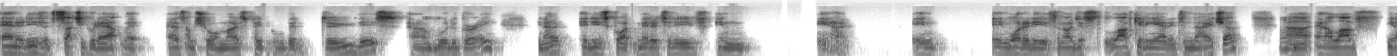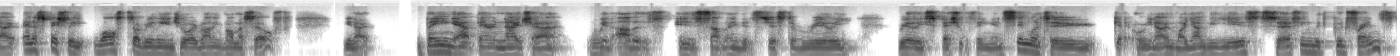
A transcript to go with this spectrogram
and it is. It's such a good outlet. as I'm sure most people that do this um, mm-hmm. would agree. You know, it is quite meditative in, you know, in in what it is, and I just love getting out into nature, mm-hmm. uh, and I love, you know, and especially whilst I really enjoy running by myself, you know, being out there in nature with others is something that's just a really really special thing. And similar to, get or, you know, my younger years, surfing with good friends,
